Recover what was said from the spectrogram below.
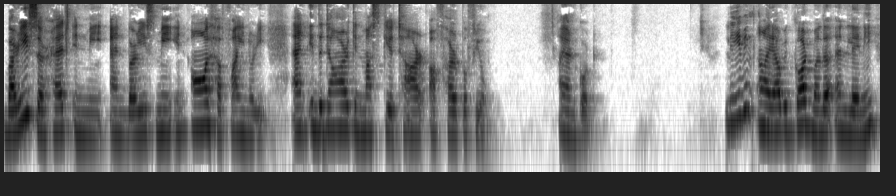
buries her head in me and buries me in all her finery and in the dark and musky attar of her perfume. I unquote. Leaving Aya with godmother and Lenny,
